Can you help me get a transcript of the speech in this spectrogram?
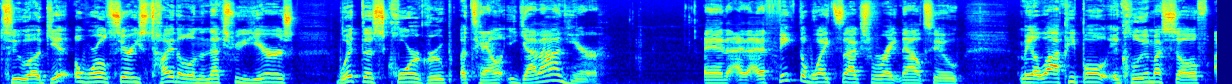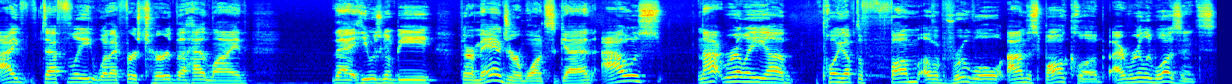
to uh, get a World Series title in the next few years with this core group of talent you got on here. And I, I think the White Sox right now too I mean, a lot of people, including myself, I definitely, when I first heard the headline that he was going to be their manager once again, I was not really uh, pulling up the thumb of approval on this ball club. I really wasn't.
